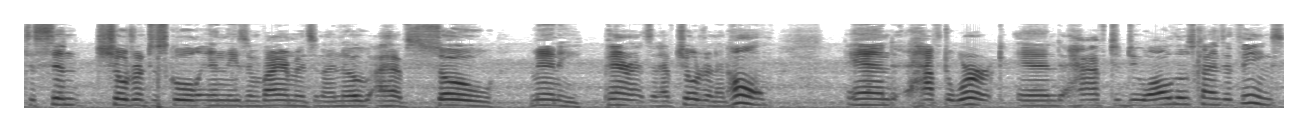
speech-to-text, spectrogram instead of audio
to send children to school in these environments. And I know I have so many parents that have children at home and have to work and have to do all those kinds of things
